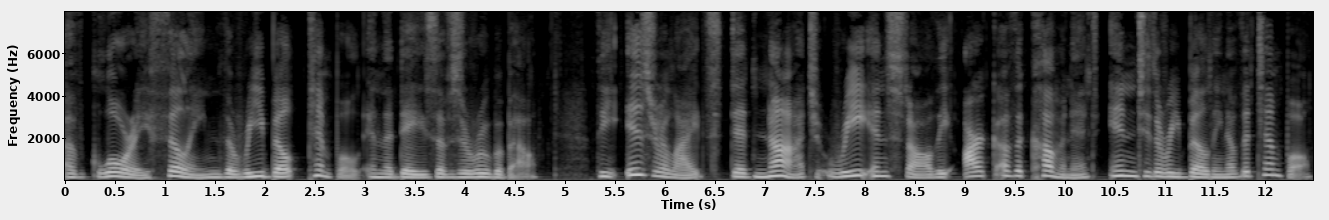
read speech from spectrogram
of glory filling the rebuilt temple in the days of Zerubbabel the Israelites did not reinstall the Ark of the Covenant into the rebuilding of the temple.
